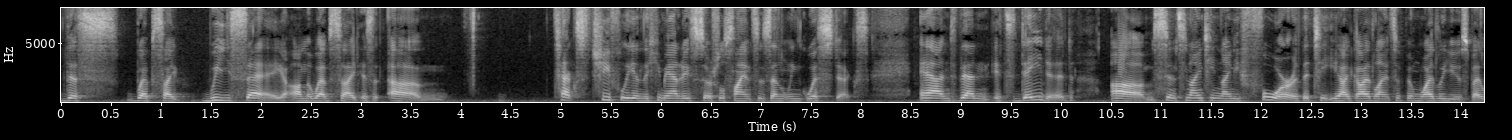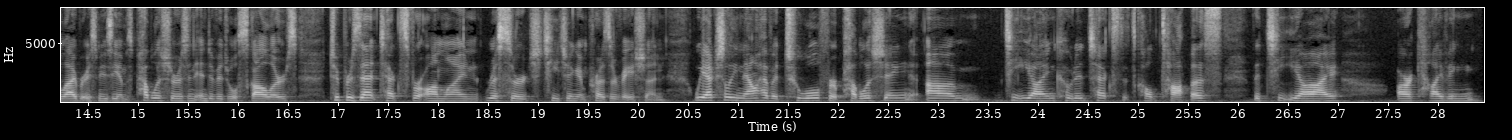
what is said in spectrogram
this website, we say on the website, is um, text chiefly in the humanities, social sciences, and linguistics. And then it's dated um, since 1994, the TEI guidelines have been widely used by libraries, museums, publishers, and individual scholars to present texts for online research, teaching, and preservation. We actually now have a tool for publishing um, TEI encoded text. It's called TAPAS, the TEI Archiving,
